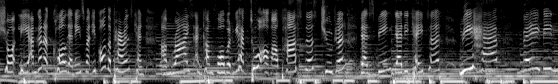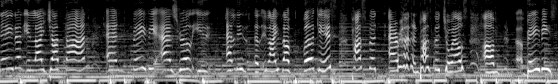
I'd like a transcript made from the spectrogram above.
shortly. I'm gonna call their names, but if all the parents can um, rise and come forward, we have two of our pastors' children that's being dedicated. We have baby Nathan Elijah Tan and baby Azrael Eli- Eliza Vergis, Pastor Aaron and Pastor Joel's um, uh, babies.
